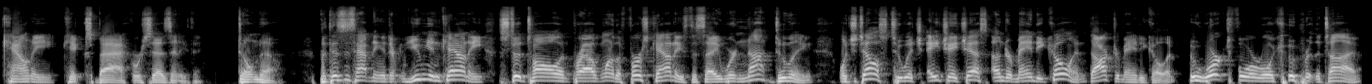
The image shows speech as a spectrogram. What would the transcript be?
county kicks back or says anything. Don't know. But this is happening in different. Union County stood tall and proud, one of the first counties to say, We're not doing what you tell us to, which HHS under Mandy Cohen, Dr. Mandy Cohen, who worked for Roy Cooper at the time,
